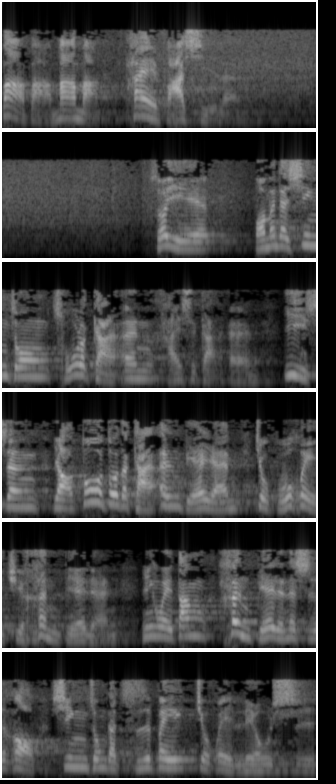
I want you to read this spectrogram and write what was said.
爸爸妈妈，太法喜了。所以我们的心中除了感恩还是感恩。一生要多多的感恩别人，就不会去恨别人。因为当恨别人的时候，心中的慈悲就会流失。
